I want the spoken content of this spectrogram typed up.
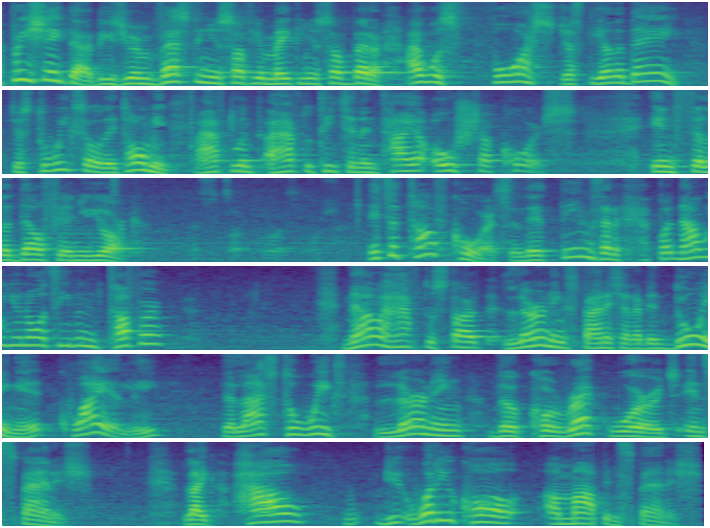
Appreciate that because you're investing yourself, you're making yourself better. I was forced just the other day, just two weeks ago, they told me I have to, I have to teach an entire OSHA course in Philadelphia, New York. That's a tough course, OSHA. It's a tough course, and there are things that, but now you know it's even tougher? Now I have to start learning Spanish, and I've been doing it quietly the last two weeks, learning the correct words in Spanish. Like how, do you, what do you call a mop in Spanish?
